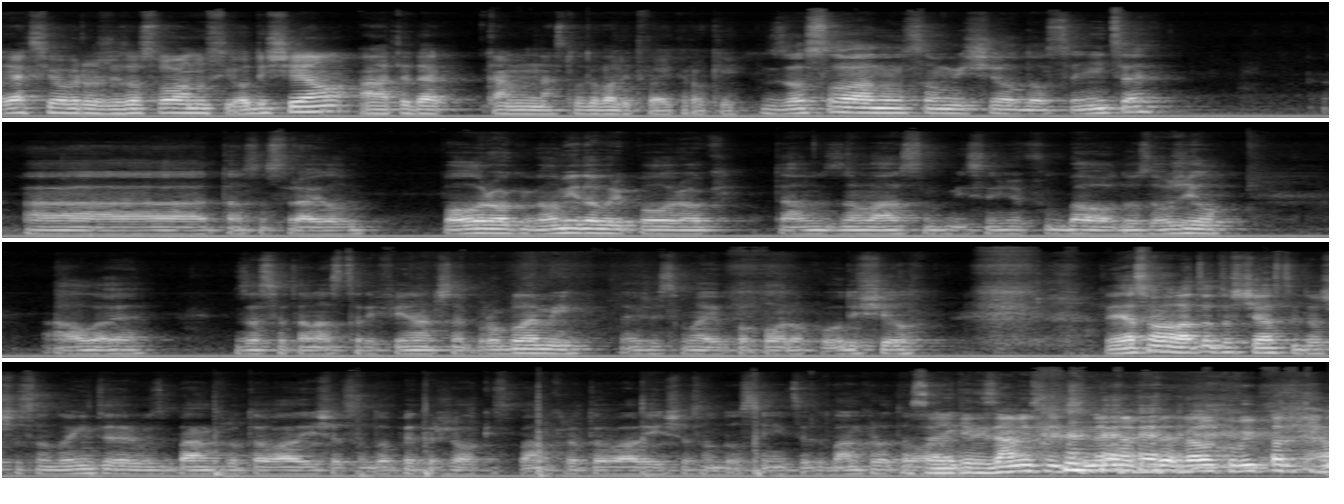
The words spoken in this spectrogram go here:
jak si hovoril, že zo Slovanu si odišiel a teda kam nasledovali tvoje kroky? Zo Slovanu som išiel do Senice a tam som strávil pol rok, veľmi dobrý pol rok. Tam znova som myslím, že futbal dosť ožil, ale zase tam nastali finančné problémy, takže som aj po pol roku odišiel. Ja som mal na toto šťastie, došiel som do Interu, zbankrotovali, išiel som do Petržalky, zbankrotovali, išiel som do Senice, To sa zbankrotovali. niekedy zamyslíš, či nemáš ve- veľkú výpadku.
